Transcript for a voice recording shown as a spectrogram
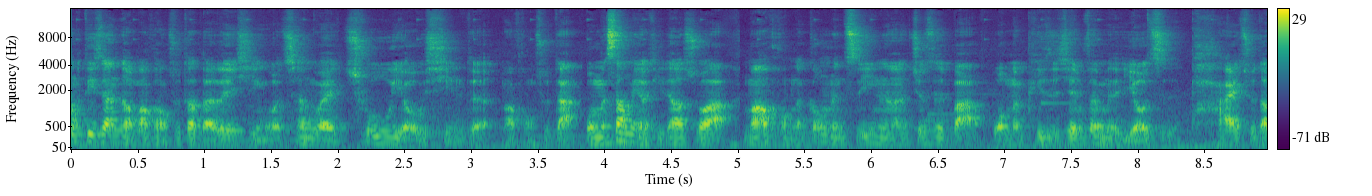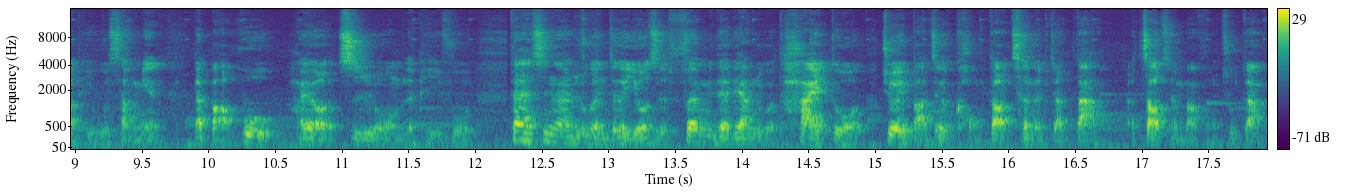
么第三种毛孔粗大的类型，我称为出油型的毛孔粗大。我们上面有提到说啊，毛孔的功能之一呢，就是把我们皮脂腺分泌的油脂排出到皮肤上面，来保护还有滋润我们的皮肤。但是呢，如果你这个油脂分泌的量如果太多，就会把这个孔道撑得比较大，造成毛孔粗大。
